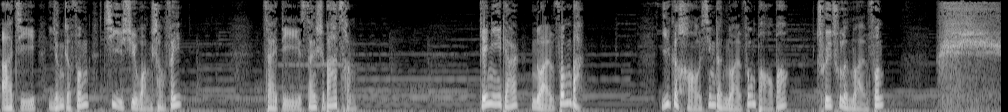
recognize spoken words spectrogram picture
阿吉迎着风继续往上飞，在第三十八层，给你一点暖风吧。一个好心的暖风宝宝吹出了暖风，嘘，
